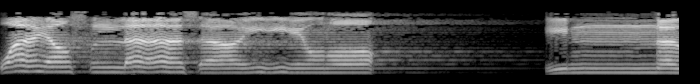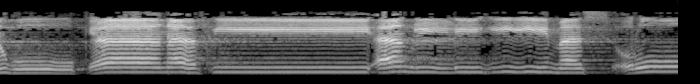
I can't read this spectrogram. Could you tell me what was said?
ويصلى سعيرا. إنه كان في أهله مسرورا.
